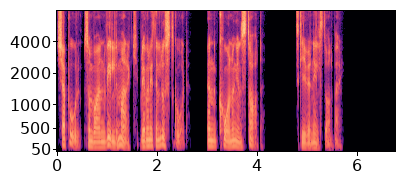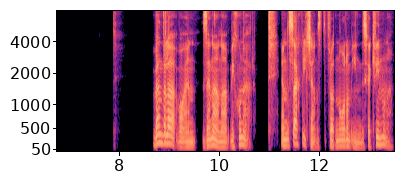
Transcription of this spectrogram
Chapur, som var en vildmark, blev en liten lustgård, en konungens stad, skriver Nils Dahlberg. Vendela var en zenana-missionär, en särskild tjänst för att nå de indiska kvinnorna.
